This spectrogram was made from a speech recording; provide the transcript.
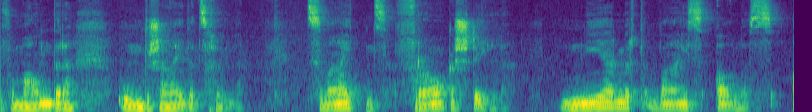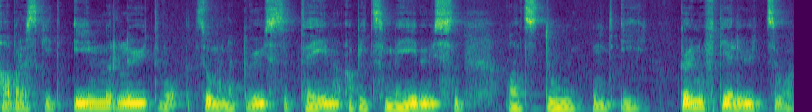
vom anderen unterscheiden zu können. Zweitens, Fragen stellen. Niemand weiß alles, aber es gibt immer Leute, die zu einem gewissen Thema ein bisschen mehr wissen als du und ich. Geh auf die Leute zu,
